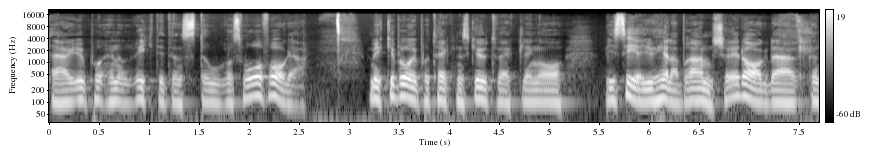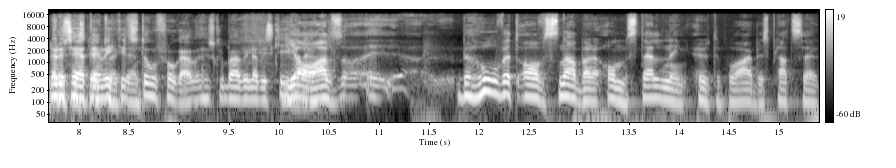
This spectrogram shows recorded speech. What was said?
det här är ju på en riktigt en stor och svår fråga. Mycket beror ju på teknisk utveckling och vi ser ju hela branscher idag där... När du säger att det är en riktigt stor fråga, hur skulle du bara vilja beskriva ja, det? Ja, alltså eh, behovet av snabbare omställning ute på arbetsplatser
